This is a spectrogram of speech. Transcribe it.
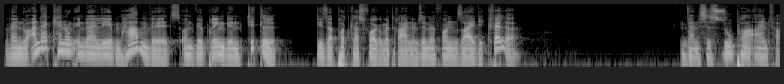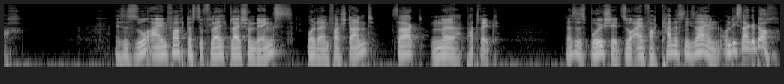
wenn du Anerkennung in dein Leben haben willst und wir bringen den Titel dieser Podcast-Folge mit rein im Sinne von sei die Quelle, dann ist es super einfach. Es ist so einfach, dass du vielleicht gleich schon denkst, oder dein Verstand sagt, ne, Patrick, das ist Bullshit, so einfach kann es nicht sein. Und ich sage doch.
